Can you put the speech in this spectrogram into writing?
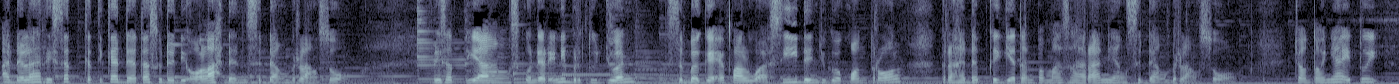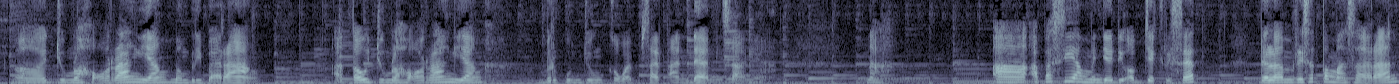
adalah riset ketika data sudah diolah dan sedang berlangsung. Riset yang sekunder ini bertujuan sebagai evaluasi dan juga kontrol terhadap kegiatan pemasaran yang sedang berlangsung. Contohnya itu uh, jumlah orang yang membeli barang atau jumlah orang yang berkunjung ke website Anda misalnya. Nah, uh, apa sih yang menjadi objek riset? Dalam riset pemasaran,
